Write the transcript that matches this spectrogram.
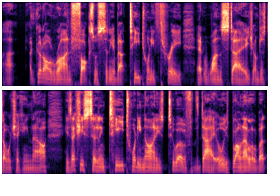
Uh, good old Ryan Fox was sitting about T23 at one stage. I'm just double checking now. He's actually sitting T29. He's two over for the day. Oh, he's blown out a little bit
